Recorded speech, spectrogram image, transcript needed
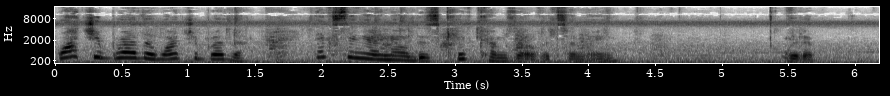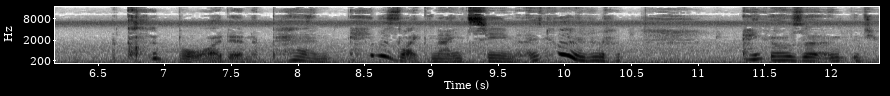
Watch your brother, watch your brother. Next thing I know, this kid comes over to me with a, clipboard and a pen. He was like 19. he goes, uh, do you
